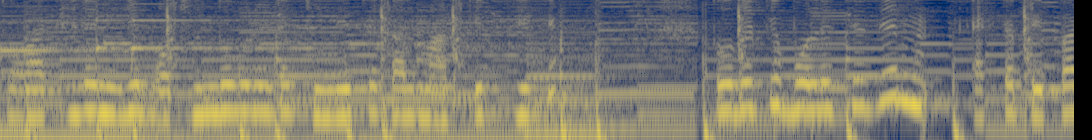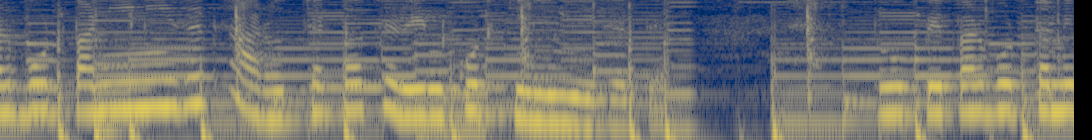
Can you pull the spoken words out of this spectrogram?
তো আমার ছেলে নিজে পছন্দ করে এটা কিনেছে কাল মার্কেট থেকে। তো ওদেরকে বলেছে যে একটা পেপার বোর্ড বানিয়ে নিয়ে যেতে আর হচ্ছে একটা হচ্ছে রেনকোট কিনে নিয়ে যেতে। তো পেপার বোর্ডটা আমি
